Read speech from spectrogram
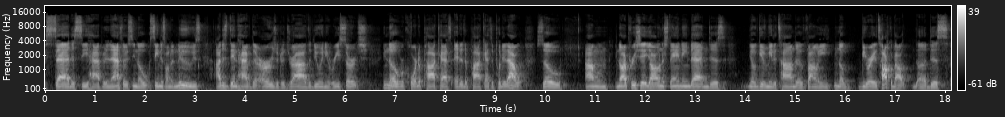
sad to see happen. And after you know seeing this on the news, I just didn't have the urge or the drive to do any research. You know, record a podcast, edit a podcast, and put it out. So, um, you know, I appreciate y'all understanding that and just you know giving me the time to finally you know be ready to talk about uh, this.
